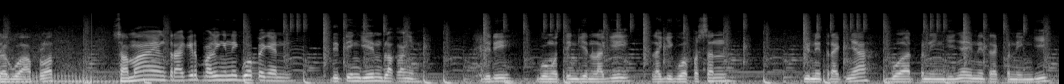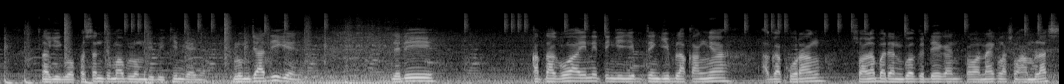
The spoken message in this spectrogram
Udah gua upload. Sama yang terakhir paling ini gua pengen ditinggiin belakangnya. Jadi gua mau tinggiin lagi lagi gua pesen unit tracknya buat peningginya unit track peninggi. Lagi gua pesen cuma belum dibikin kayaknya. Belum jadi kayaknya. Jadi kata gua ini tinggi tinggi belakangnya agak kurang soalnya badan gua gede kan. Kalau naik langsung amblas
